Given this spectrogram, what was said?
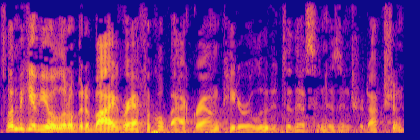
So let me give you a little bit of biographical background. Peter alluded to this in his introduction.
